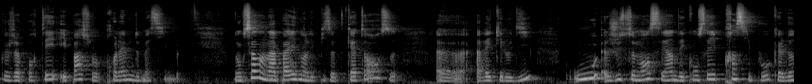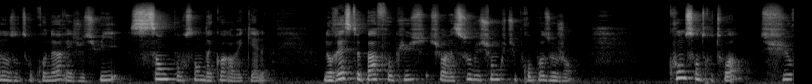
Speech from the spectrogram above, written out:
que j'apportais et pas sur le problème de ma cible. Donc ça, on en a parlé dans l'épisode 14 avec Elodie où justement c'est un des conseils principaux qu'elle donne aux entrepreneurs et je suis 100% d'accord avec elle. Ne reste pas focus sur la solution que tu proposes aux gens. Concentre-toi sur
